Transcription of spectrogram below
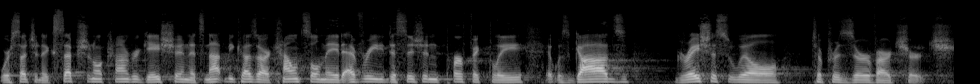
we're such an exceptional congregation. It's not because our council made every decision perfectly. It was God's gracious will to preserve our church.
